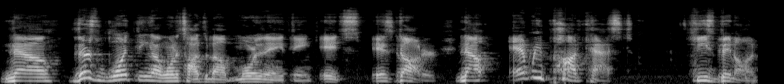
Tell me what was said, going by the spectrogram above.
Now, there's one thing I want to talk about more than anything. It's his daughter. Now, every podcast he's been on,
